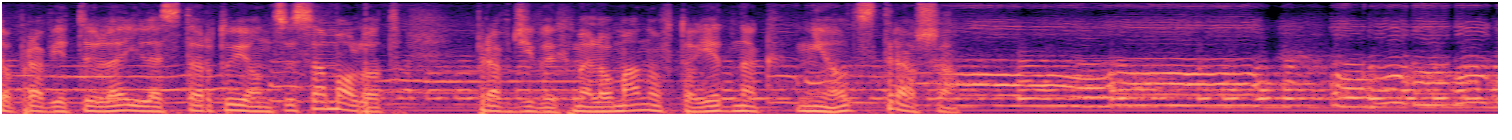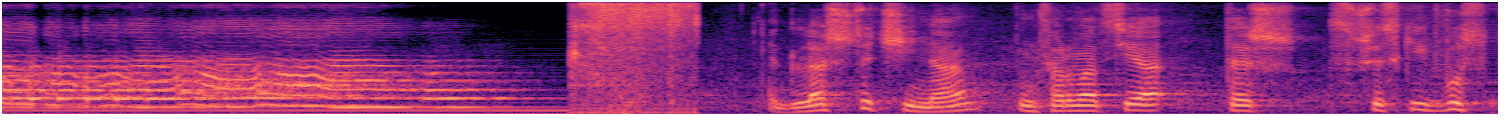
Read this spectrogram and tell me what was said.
To prawie tyle, ile startujący samolot. Prawdziwych melomanów to jednak nie odstrasza. Dla Szczecina informacja też z wszystkich 200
